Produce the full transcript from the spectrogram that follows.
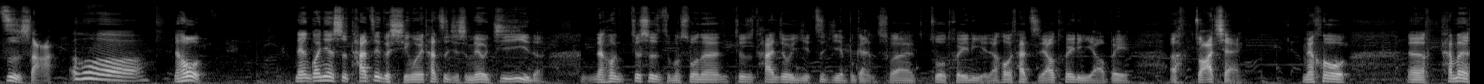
自杀。哦，然后，但关键是他这个行为他自己是没有记忆的。然后就是怎么说呢？就是他就也自己也不敢出来做推理，然后他只要推理也要被啊、抓起来。然后呃，他们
